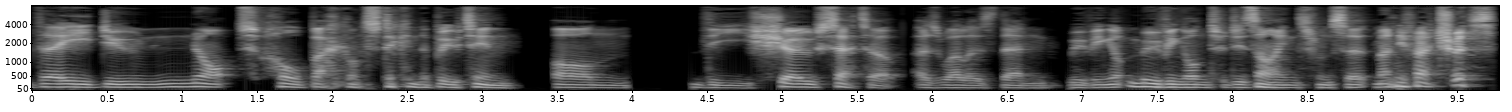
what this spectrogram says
they do not hold back on sticking the boot in on the show setup as well as then moving up, moving on to designs from certain manufacturers.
